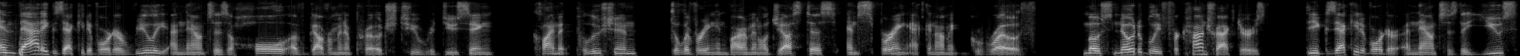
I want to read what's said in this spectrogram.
And that executive order really announces a whole of government approach to reducing climate pollution, delivering environmental justice, and spurring economic growth. Most notably for contractors, the executive order announces the use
